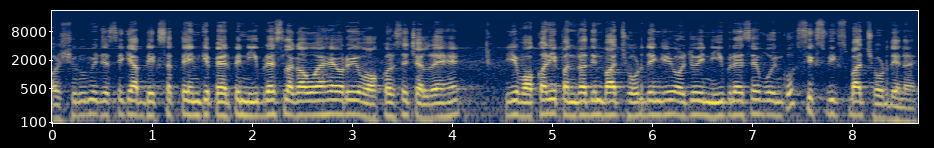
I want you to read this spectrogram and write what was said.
और शुरू में जैसे कि आप देख सकते हैं, इनके पैर पे नी ब्रेस लगा हुआ है और ये वॉकर से चल रहे हैं। ये वॉकर ही पंद्रह दिन बाद छोड़ देंगे और जो ये नी ब्रेस है वो इनको सिक्स वीक्स बाद छोड़ देना है।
